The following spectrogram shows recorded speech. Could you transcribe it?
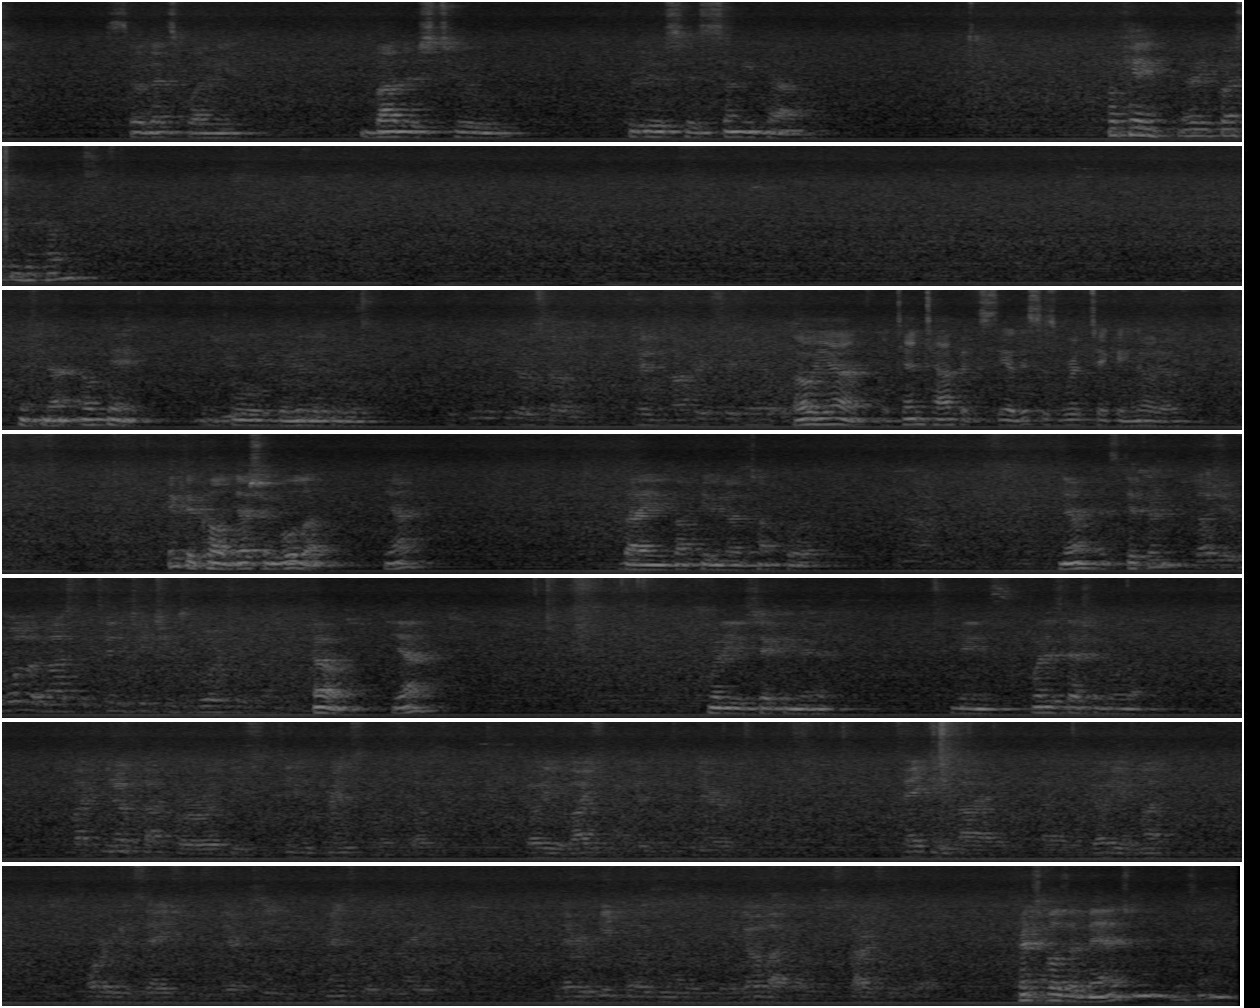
So that's why he bothers to produce his Samhita. Okay, any questions or comments? If not, okay. We'll go with it. We'll- Did you read those um, ten topics again? Oh, yeah, the ten topics. Yeah, this is worth taking note of. I think they're called Dashamula, yeah? By Bhaktivinoda Thakur. No, it's different? Dashamula, that's the ten teachings of Lord Chaitanya. Oh, yeah? What are you shaking your head? Means, what is Dashamula? Like, you know, Thakur wrote these ten principles of Gaudiya Vaishnavism, and they're taken by uh, the Gaudiya Mutt organization, their ten principles, and they, they repeat those and they, they go by those. It starts with the, Principles of management, You're saying?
